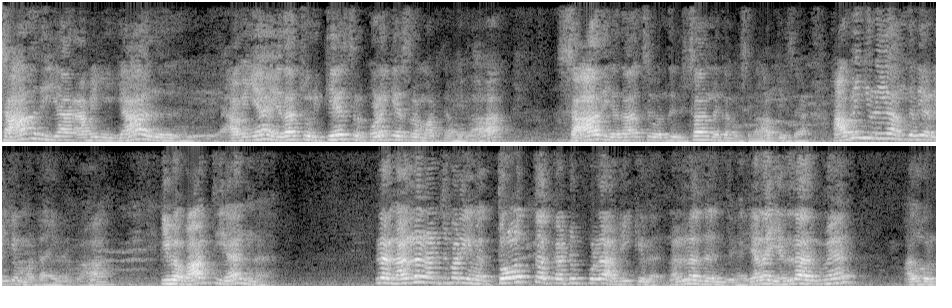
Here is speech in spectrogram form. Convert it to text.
சாதி யார் அவங்க யார் அவங்க ஏதாச்சும் ஒரு கேஸில் கொலை கேஸில் மாட்டினவங்களா? சாதி ஏதாச்சும் வந்து விசாரணை கமிஷன் ஆஃபீஸர் அவங்களையே அந்தடி அடிக்க மாட்டாங்கப்பா இவன் வார்த்தையா என்ன? இல்லை நல்லா நினச்சி பாருங்க இவன் தோத்த கடுப்பில் அடிக்கலை. நல்லா தெரிஞ்சுங்க. ஏன்னா எல்லாருக்குமே அது ஒரு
